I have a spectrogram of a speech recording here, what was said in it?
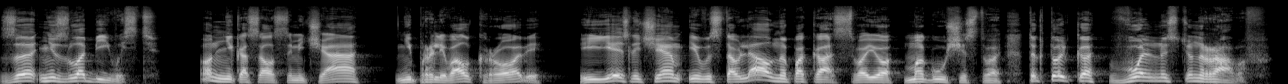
за незлобивость. Он не касался меча, не проливал крови, и если чем и выставлял на показ свое могущество, так только вольностью нравов.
